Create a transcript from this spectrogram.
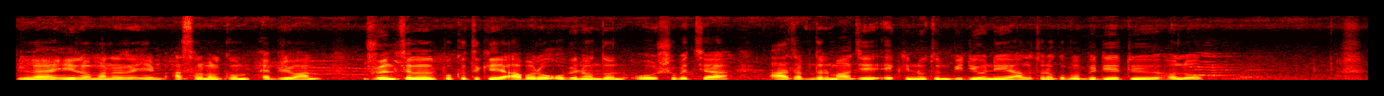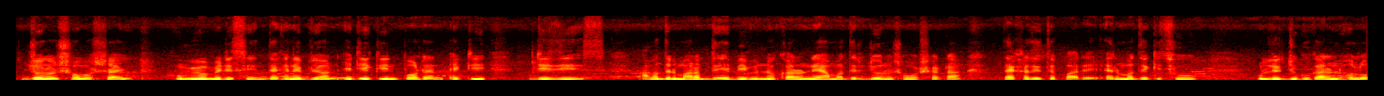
বিসমিল্লাহ রহমান রহিম। আসসালামু আলাইকুম এভরিওয়ান জুয়েল চ্যানেলের পক্ষ থেকে আবারও অভিনন্দন ও শুভেচ্ছা। আজ আপনাদের মাঝে একটি নতুন ভিডিও নিয়ে আলোচনা করব। ভিডিওটি হলো যৌন সমস্যায় হোমিও মেডিসিন দেখেন এভরিওয়ান এটি একটি ইম্পর্ট্যান্ট একটি ডিজিজ আমাদের মানবদেহে বিভিন্ন কারণে আমাদের যৌন সমস্যাটা দেখা দিতে পারে। এর মধ্যে কিছু উল্লেখযোগ্য কারণ হলো,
